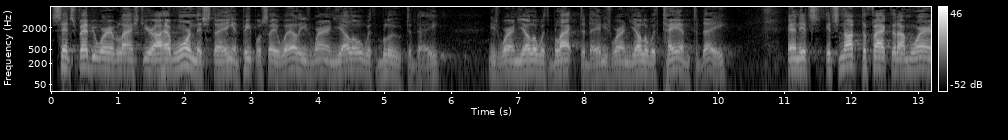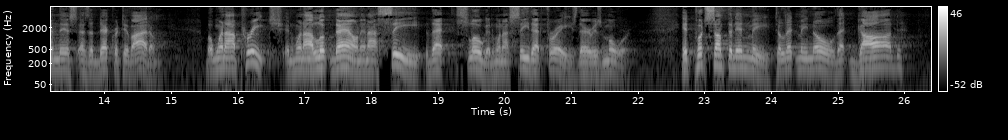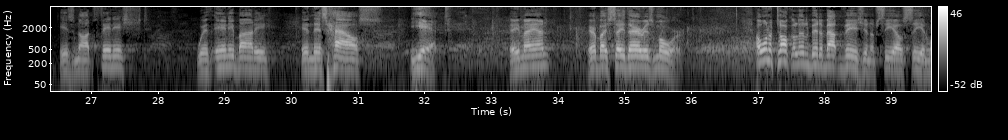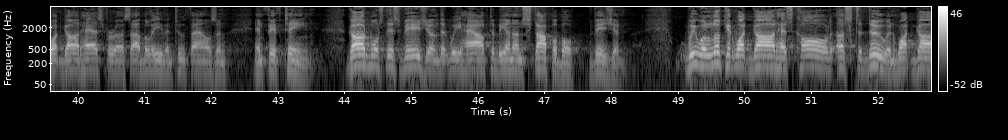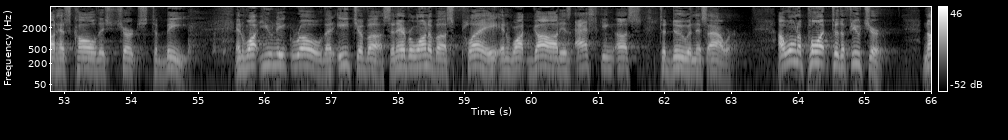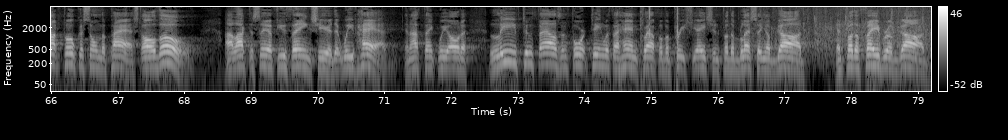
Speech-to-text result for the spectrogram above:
since February of last year, I have worn this thing, and people say, well, he's wearing yellow with blue today. He's wearing yellow with black today, and he's wearing yellow with tan today. And it's, it's not the fact that I'm wearing this as a decorative item. But when I preach and when I look down and I see that slogan, when I see that phrase, there is more, it puts something in me to let me know that God is not finished with anybody in this house yet. Amen. Everybody say, There is more. I want to talk a little bit about vision of CLC and what God has for us, I believe, in 2015. God wants this vision that we have to be an unstoppable vision. We will look at what God has called us to do and what God has called this church to be. And what unique role that each of us and every one of us play in what God is asking us to do in this hour. I want to point to the future not focus on the past. Although I like to say a few things here that we've had, and I think we ought to leave 2014 with a hand clap of appreciation for the blessing of God and for the favor of God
